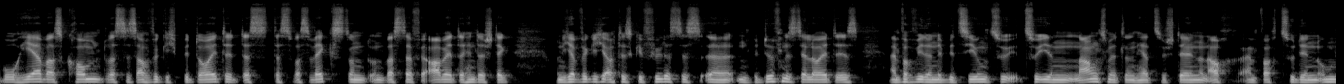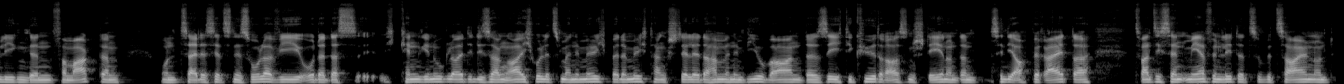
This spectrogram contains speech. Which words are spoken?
woher was kommt, was das auch wirklich bedeutet, dass das was wächst und, und was da für Arbeit dahinter steckt. Und ich habe wirklich auch das Gefühl, dass das äh, ein Bedürfnis der Leute ist, einfach wieder eine Beziehung zu, zu ihren Nahrungsmitteln herzustellen und auch einfach zu den umliegenden Vermarktern und sei das jetzt eine Solavi oder das, ich kenne genug Leute, die sagen, ah, ich hole jetzt meine Milch bei der Milchtankstelle, da haben wir einen Biobauern, da sehe ich die Kühe draußen stehen und dann sind die auch bereit, da 20 Cent mehr für einen Liter zu bezahlen. Und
